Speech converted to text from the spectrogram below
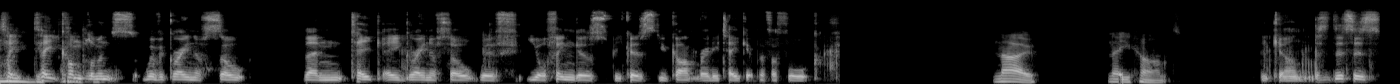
Take take compliments with a grain of salt, then take a grain of salt with your fingers because you can't really take it with a fork. No, no, you can't. You can't. This, this is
